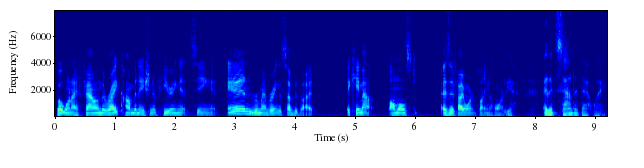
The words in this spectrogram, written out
But when I found the right combination of hearing it, seeing it, and remembering to subdivide, it came out almost as if I weren't playing the horn. Yeah. And it sounded that way.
